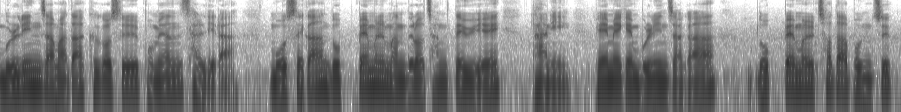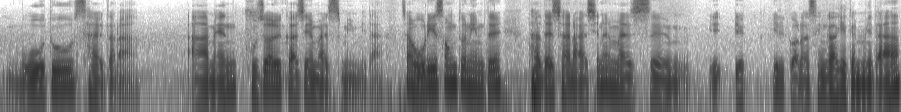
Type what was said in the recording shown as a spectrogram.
물린 자마다 그것을 보면 살리라. 모세가 노뱀을 만들어 장대 위에 다니 뱀에게 물린 자가 노뱀을 쳐다본즉 모두 살더라. 아멘. 9절까지의 말씀입니다. 자, 우리 성도님들 다들 잘 아시는 말씀일 거라 생각이 됩니다.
